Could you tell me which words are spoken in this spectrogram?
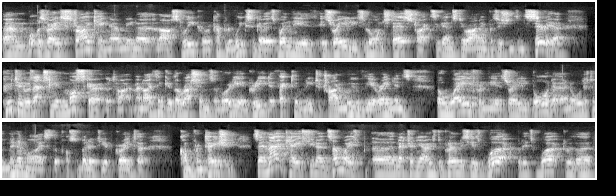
Um, what was very striking, I mean, uh, last week or a couple of weeks ago, is when the Israelis launched airstrikes against Iranian positions in Syria, Putin was actually in Moscow at the time, and I think the Russians have already agreed effectively to try and move the Iranians away from the Israeli border in order to minimize the possibility of greater confrontation. So in that case, you know, in some ways, uh, Netanyahu's diplomacy has worked, but it's worked with a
